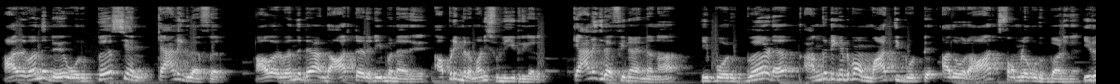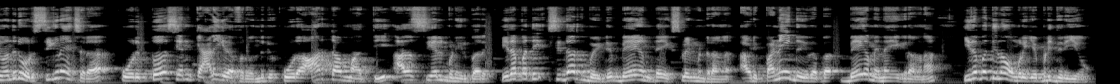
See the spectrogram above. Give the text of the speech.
அது வந்துட்டு ஒரு பெர்சியன் கேலிகிராஃபர் அவர் வந்துட்டு அந்த ஆர்ட்டை ரெடி பண்ணாரு அப்படின்ற மாதிரி சொல்லிக்கிட்டு இருக்காரு. கேலிகிராஃபினா என்னன்னா இப்போ ஒரு வேர்டை அங்கிட்ட இங்கிட்டமா மாத்தி போட்டு அது ஒரு ஆர்ட் ஃபார்ம்ல கொடுப்பானுங்க. இது வந்துட்டு ஒரு சிக்னேச்சரை ஒரு பர்சன் கேலிகிராஃபர் வந்துட்டு ஒரு ஆர்ட்டா மாத்தி அதை சேல் பண்ணிருப்பாரு. இதை பத்தி சித்தார்த் போயிட்டு பேகம்கிட்ட எக்ஸ்பிளைன் பண்றாங்க. அப்படி பண்ணிட்டு இருக்கிறப்ப பேகம் என்ன கேட்குறாங்கன்னா இதை பத்திலாம் உங்களுக்கு எப்படி தெரியும்?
